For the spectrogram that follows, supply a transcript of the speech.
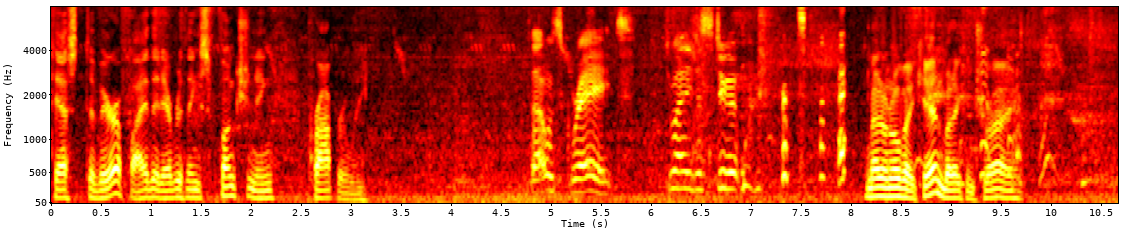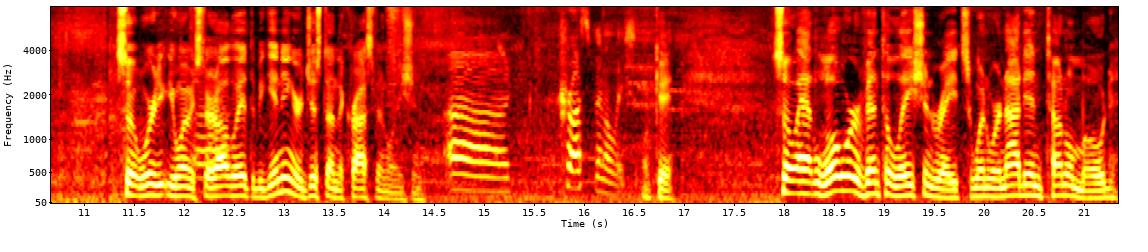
test to verify that everything's functioning properly. That was great. Do you want to just do it one more time? I don't know if I can, but I can try. So where do you, you want me to start all the way at the beginning or just on the cross ventilation? Uh, cross ventilation. Okay. So at lower ventilation rates, when we're not in tunnel mode,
